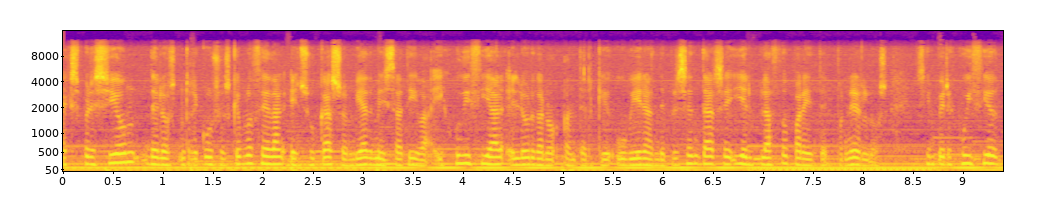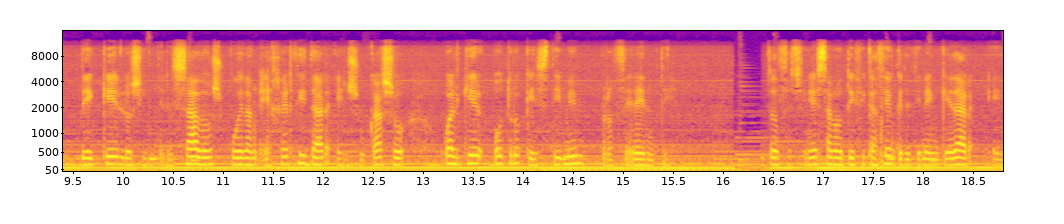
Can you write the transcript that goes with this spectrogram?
expresión de los recursos que procedan, en su caso en vía administrativa y judicial, el órgano ante el que hubieran de presentarse y el plazo para interponerlos, sin perjuicio de que los interesados puedan ejercitar, en su caso, cualquier otro que estimen procedente. Entonces, en esa notificación que te tienen que dar en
